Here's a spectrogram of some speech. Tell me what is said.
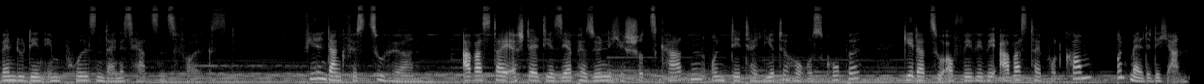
wenn du den Impulsen deines Herzens folgst. Vielen Dank fürs Zuhören. Avastai erstellt dir sehr persönliche Schutzkarten und detaillierte Horoskope. Geh dazu auf www.avastai.com und melde dich an.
